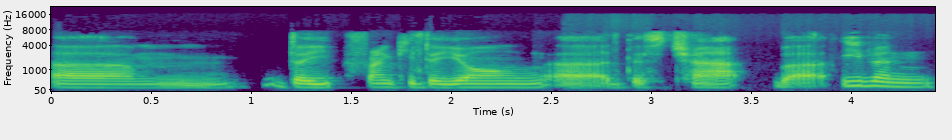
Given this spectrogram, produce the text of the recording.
um, de, Frenkie De Jong, uh, this chap, but even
